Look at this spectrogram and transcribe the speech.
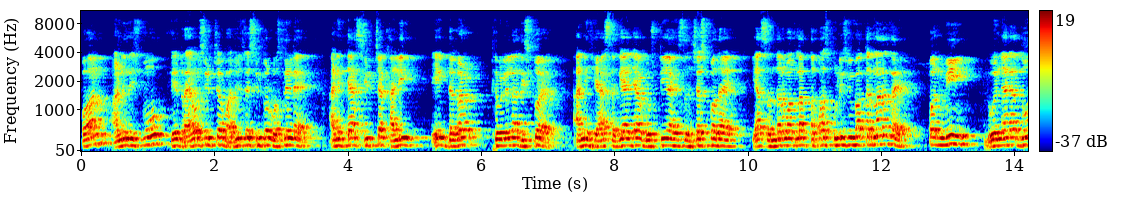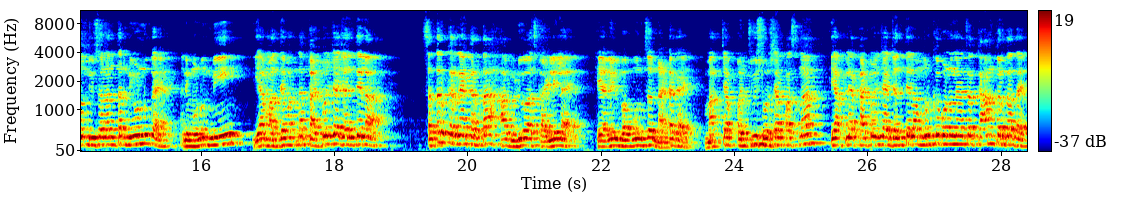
पण अनिल देशमुख हे ड्रायव्हर सीटच्या बाजूच्या सीटवर बसलेले आहे आणि त्या सीटच्या खाली एक दगड ठेवलेला दिसतोय. आणि ह्या सगळ्या ज्या गोष्टी आहे संशयास्पद आहे या संदर्भातला तपास पोलीस विभाग करणारच आहे. पण मी येणाऱ्या दोन दिवसानंतर निवडणूक आहे आणि म्हणून मी या माध्यमातून काटोलच्या जनतेला सतर्क करण्याकरता हा व्हिडिओ आज काढलेला आहे. हे अनिल बाबूंचं नाटक आहे. मागच्या पंचवीस वर्षापासून हे आपल्या काटोलच्या जनतेला मूर्ख बनवण्याचं काम करतात आहे.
